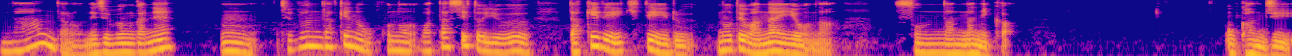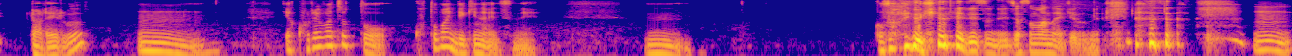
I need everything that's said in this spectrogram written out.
なんだろうね、自分がね。うん。自分だけのこの私というだけで生きているのではないような、そんな何かを感じられるうん。いや、これはちょっと言葉にできないですね。うん。言葉にできないですね。じゃあすまないけどね。うん。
